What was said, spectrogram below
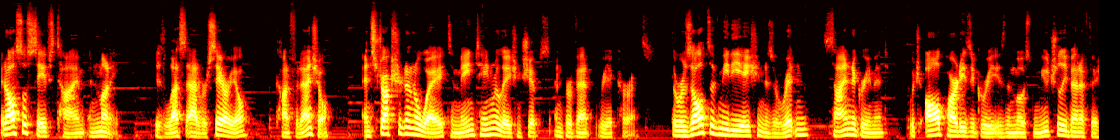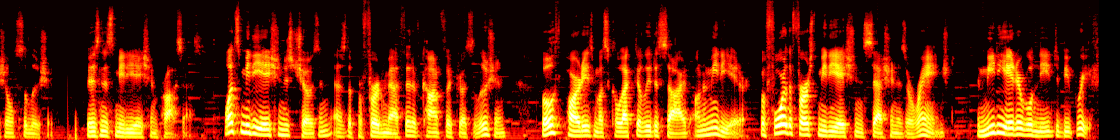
It also saves time and money, is less adversarial, confidential, and structured in a way to maintain relationships and prevent reoccurrence. The result of mediation is a written, signed agreement which all parties agree is the most mutually beneficial solution. Business mediation process. Once mediation is chosen as the preferred method of conflict resolution, both parties must collectively decide on a mediator. Before the first mediation session is arranged, the mediator will need to be briefed,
